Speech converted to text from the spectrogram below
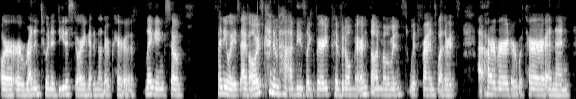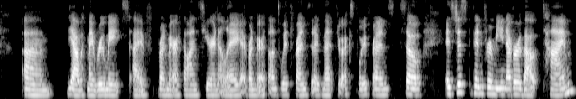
or or run into an Adidas store and get another pair of leggings. So anyways, I've always kind of had these like very pivotal marathon moments with friends, whether it's at Harvard or with her. And then um yeah, with my roommates, I've run marathons here in LA. I've run marathons with friends that I've met through ex boyfriends. So it's just been for me never about time,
